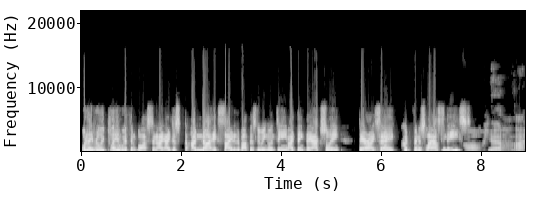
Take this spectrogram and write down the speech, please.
what are they really playing with in Boston? I, I just, I'm not excited about this New England team. I think they actually, dare I say, could finish last in the East. Oh yeah, I,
